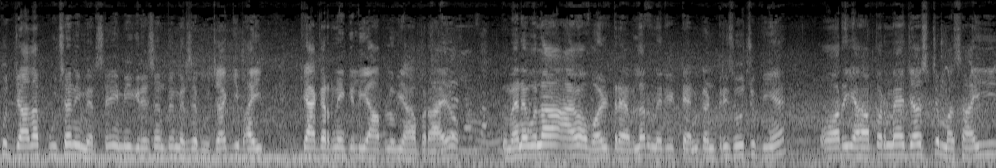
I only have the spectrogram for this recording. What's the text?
कुछ ज़्यादा पूछा नहीं मेरे से। इमिग्रेशन पे मेरे से पूछा कि भाई, क्या करने के लिए आप लोग यहाँ पर आए हो? तो मैंने बोला I am a world traveller मेरी टेन कंट्रीज़ हो चुकी हैं और यहाँ पर मैं जस्ट मसाई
